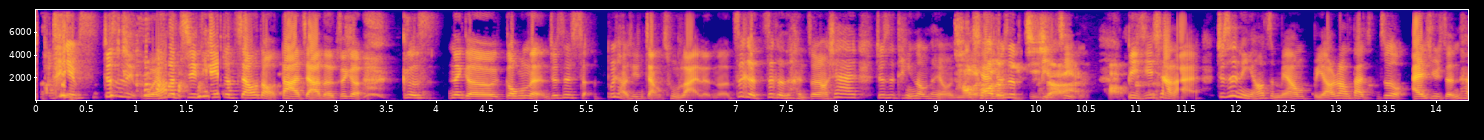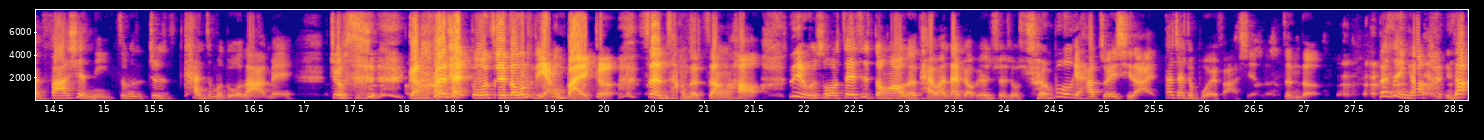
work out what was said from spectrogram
Tips 就是我要今天要教导大家的这个个那个功能，就是不小心讲出来了呢？这个这个很重要。现在就是听众朋友，你现在就是笔记笔记下来，就是你要怎么样不要让大这种 IG 侦探发现你。这么就是看这么多辣妹，就是 赶快再多追踪两百个正常的账号。例如说，这次冬奥的台湾代表变选手，全部都给他追起来，大家就不会发现了，真的。但是你看，你知道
